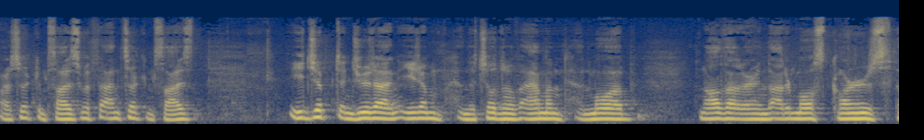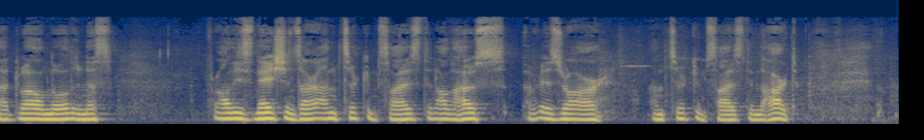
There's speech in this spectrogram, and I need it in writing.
are circumcised with the uncircumcised, Egypt and Judah and Edom and the children of Ammon and Moab, and all that are in the uttermost corners that dwell in the wilderness. For all these nations are uncircumcised, and all the house of Israel are uncircumcised in the heart.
